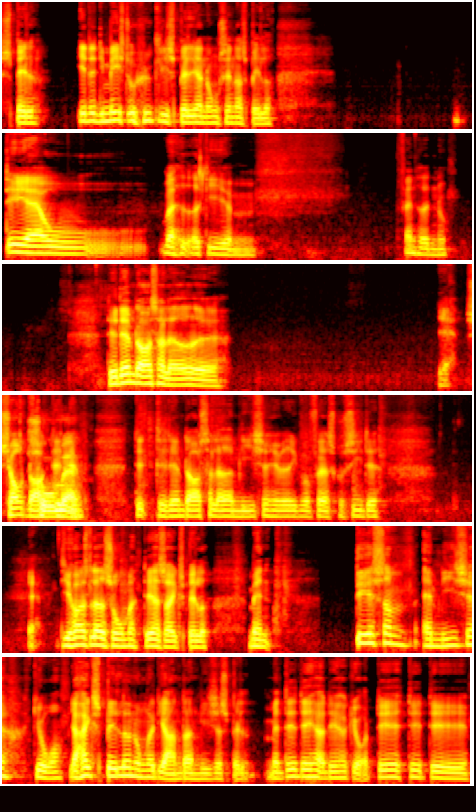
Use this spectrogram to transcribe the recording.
spil. Et af de mest uhyggelige spil, jeg nogensinde har spillet. Det er jo, hvad hedder de, øhm, hvad fanden hedder det nu? Det er dem, der også har lavet, øh, ja, sjovt nok, det Soma. er, dem, det, det er dem, der også har lavet Amnesia, jeg ved ikke, hvorfor jeg skulle sige det. Ja, de har også lavet Soma, det har jeg så ikke spillet. Men det, som Amnesia gjorde, jeg har ikke spillet nogen af de andre Amnesia-spil, men det, det her, det har gjort, det, det, det,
